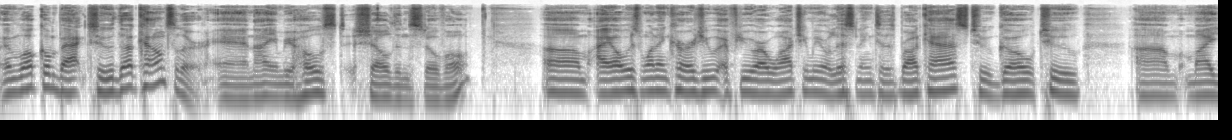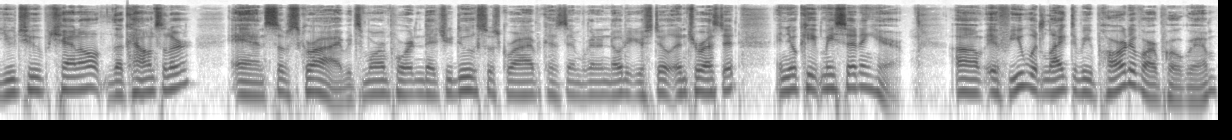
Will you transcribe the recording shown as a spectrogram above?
And welcome back to The Counselor. And I am your host, Sheldon Stovall. Um, I always want to encourage you, if you are watching me or listening to this broadcast, to go to um, my YouTube channel, The Counselor, and subscribe. It's more important that you do subscribe because then we're going to know that you're still interested and you'll keep me sitting here. Um, if you would like to be part of our program,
